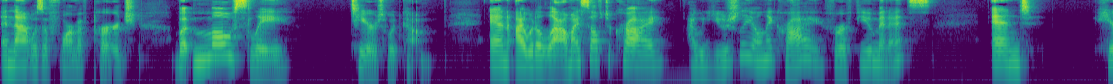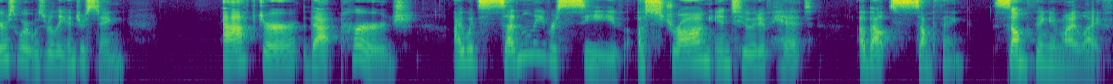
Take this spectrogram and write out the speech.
and that was a form of purge. But mostly, tears would come. And I would allow myself to cry. I would usually only cry for a few minutes. And here's where it was really interesting. After that purge, I would suddenly receive a strong intuitive hit about something something in my life,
